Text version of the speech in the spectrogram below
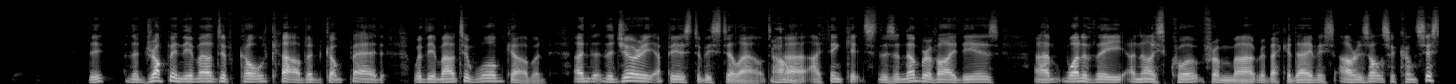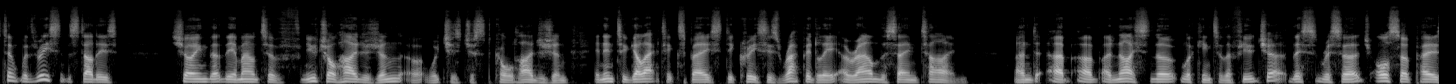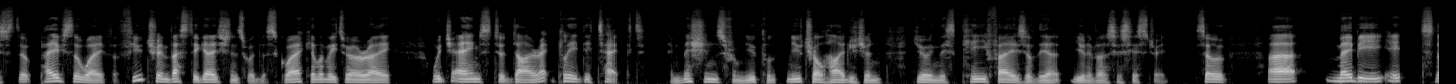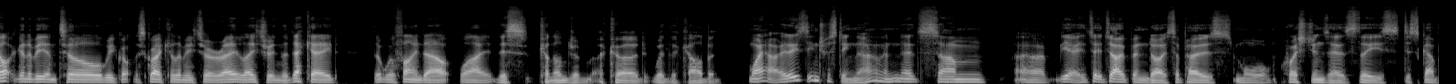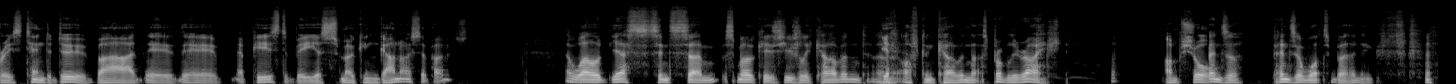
the the drop in the amount of cold carbon compared with the amount of warm carbon, and the jury appears to be still out. Oh. Uh, I think it's there's a number of ideas. Um, one of the a nice quote from uh, Rebecca Davis: "Our results are consistent with recent studies showing that the amount of neutral hydrogen, uh, which is just cold hydrogen, in intergalactic space decreases rapidly around the same time." And a, a, a, nice note looking to the future this research also paves the, paves the way for future investigations with the Square Kilometre Array, which aims to directly detect emissions from nucle- neutral hydrogen during this key phase of the uh, universe's history. So uh, maybe it's not going to be until we've got the Square Kilometre Array later in the decade that we'll find out why this conundrum occurred with the carbon. Wow, it is interesting though, and it's um, uh, yeah, it's, it's opened, I suppose, more questions as these discoveries tend to do, but there, there appears to be a smoking gun, I suppose. Uh, well, yes, since um, smoke is usually carbon, uh, yeah. often carbon, that's probably right. I'm sure. Depends on, depends on what's burning.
